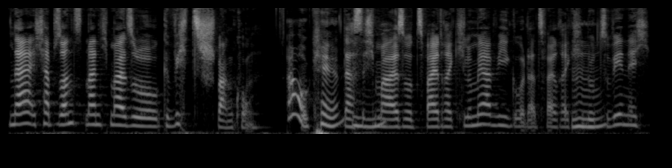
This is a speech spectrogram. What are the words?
na, ich habe sonst manchmal so Gewichtsschwankungen, Ah, okay. dass ich Mhm. mal so zwei, drei Kilo mehr wiege oder zwei, drei Kilo Mhm. zu wenig.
